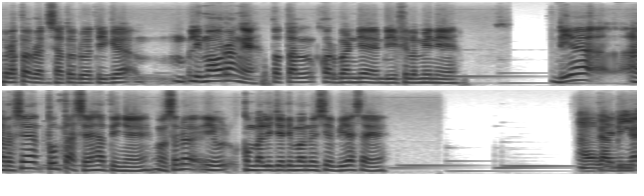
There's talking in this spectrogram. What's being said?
berapa berarti satu dua tiga lima orang ya total korban dia di film ini ya. Dia harusnya tuntas ya hatinya ya. Maksudnya ya, kembali jadi manusia biasa ya. nggak Jadi bisa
